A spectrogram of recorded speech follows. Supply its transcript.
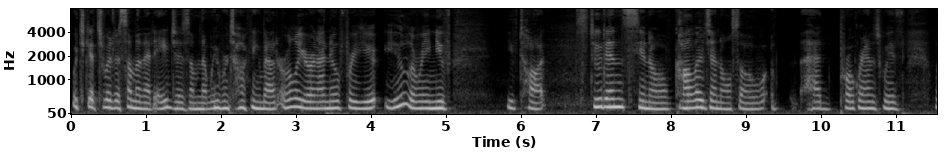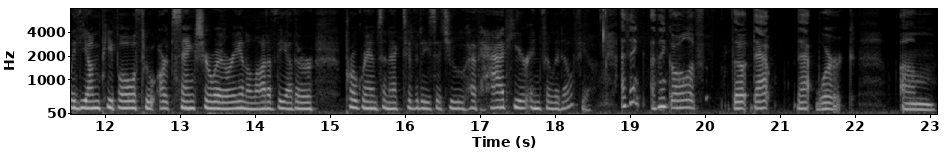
Which gets rid of some of that ageism that we were talking about earlier. And I know for you, you Lorene, you've you've taught students, you know, college, and also had programs with with young people through Art Sanctuary and a lot of the other programs and activities that you have had here in Philadelphia. I think I think all of the that that work, um,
